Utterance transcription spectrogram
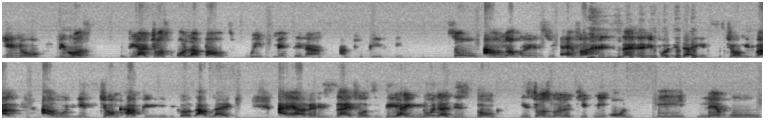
you know, because they are just all about weight maintenance and keeping fit. So I'm not going to ever criticize anybody that eats junk. In fact, I would eat junk happily because I'm like, I have exercised for today. I know that this junk is just going to keep me on a level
